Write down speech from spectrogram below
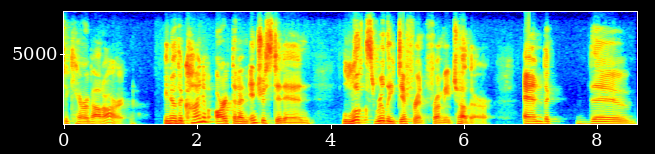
to care about art you know, the kind of art that I'm interested in looks really different from each other. And the the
